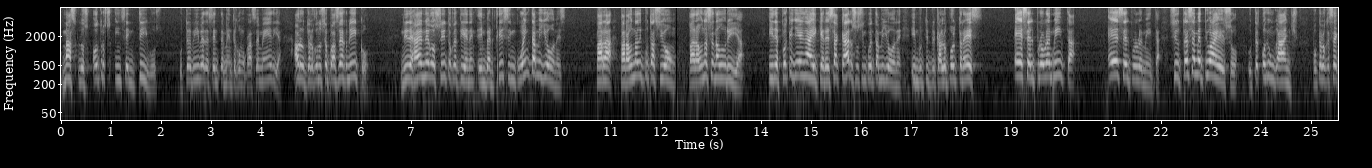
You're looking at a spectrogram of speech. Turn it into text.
más los otros incentivos, usted vive decentemente como clase media. Ahora, usted lo que no se puede hacer rico, ni dejar el negocito que tienen, invertir 50 millones para, para una diputación, para una senaduría, y después que lleguen ahí, querer sacar esos 50 millones y multiplicarlo por tres. Es el problemita, ese es el problemita. Si usted se metió a eso, usted coge un gancho, porque lo que, se,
